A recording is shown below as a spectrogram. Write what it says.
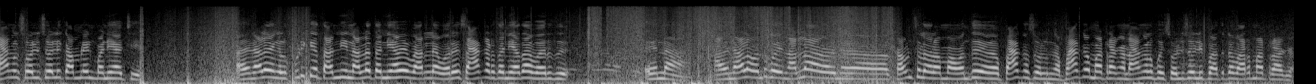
நாங்கள் சொல்லி சொல்லி கம்ப்ளைண்ட் பண்ணியாச்சு. அதனால் எங்களுக்கு குடிக்க தண்ணி நல்ல தண்ணியாகவே வரல. ஒரே சாக்கடை தண்ணியாக தான் வருது. என்ன? அதனால் வந்து கொஞ்சம் நல்லா கவுன்சிலர் அம்மா வந்து பார்க்க சொல்லுங்கள் பார்க்க மாட்றாங்க. நாங்களும் போய் சொல்லி சொல்லி பார்த்துட்டு வரமாட்டாங்க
